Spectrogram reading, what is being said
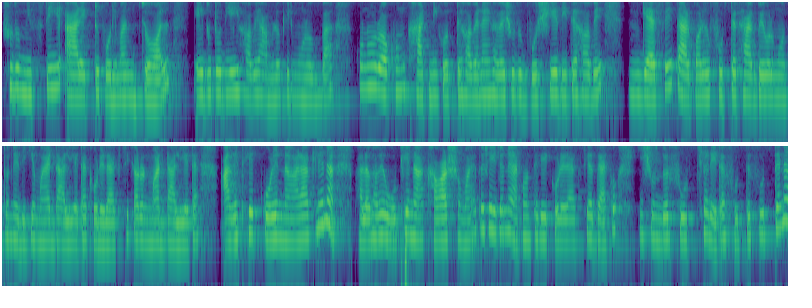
শুধু মিষ্টি আর একটু পরিমাণ জল। এই দুটো দিয়েই হবে আমলকির মোরব্বা। কোনো রকম খাটনি করতে হবে না, এভাবে শুধু বসিয়ে দিতে হবে গ্যাসে, তারপরেও ফুটতে থাকবে ওর মতন। এদিকে মায়ের ডালিয়াটা করে রাখছি, কারণ মার ডালিয়াটা আগে থেকে করে না রাখলে না ভালোভাবে ওঠে না খাওয়ার সময়। তো সেই জন্য এখন থেকেই করে রাখছি। আর দেখো কি সুন্দর ফুটছে আর এটা ফুটতে ফুটতে না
